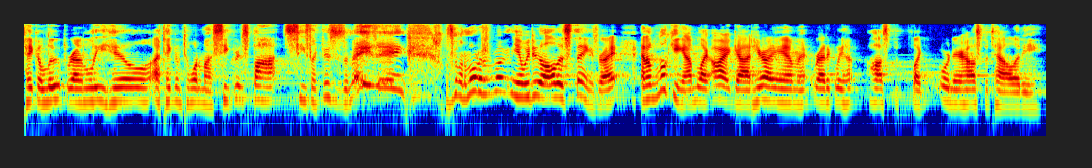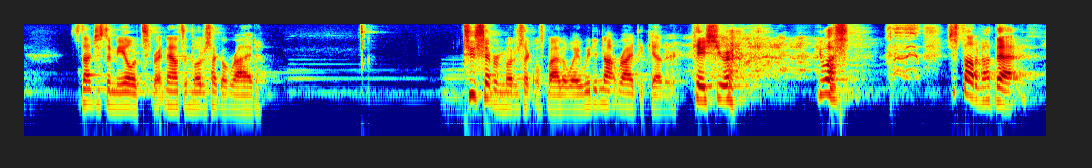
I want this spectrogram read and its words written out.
take a loop around Lee Hill. I take him to one of my secret spots. He's like, this is amazing. Let's go on a motorcycle. You know, we do all these things, right? And I'm looking, I'm like, all right, God, here I am, radically hosp- like ordinary hospitality. It's not just a meal, it's right now it's a motorcycle ride. Two separate motorcycles, by the way. We did not ride together. In case you were, he was, just thought about that.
